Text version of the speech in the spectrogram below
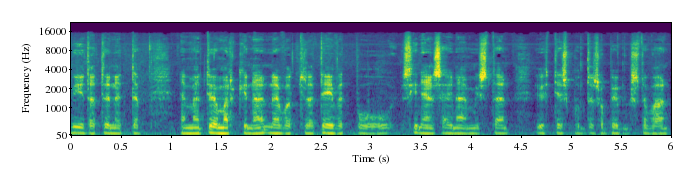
viitaten, että nämä työmarkkinaneuvottelijat eivät puhu sinänsä enää mistään yhteiskuntasopimuksesta, vaan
